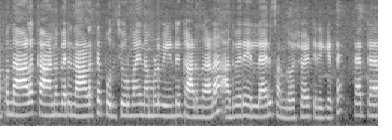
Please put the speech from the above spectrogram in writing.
അപ്പോൾ നാളെ കാണും വരെ നാളത്തെ പൊതിച്ചോറുമായി നമ്മൾ വീണ്ടും കാണുന്നതാണ്. അതുവരെ എല്ലാവരും സന്തോഷമായിട്ടിരിക്കട്ടെ. ടാറ്റാ.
